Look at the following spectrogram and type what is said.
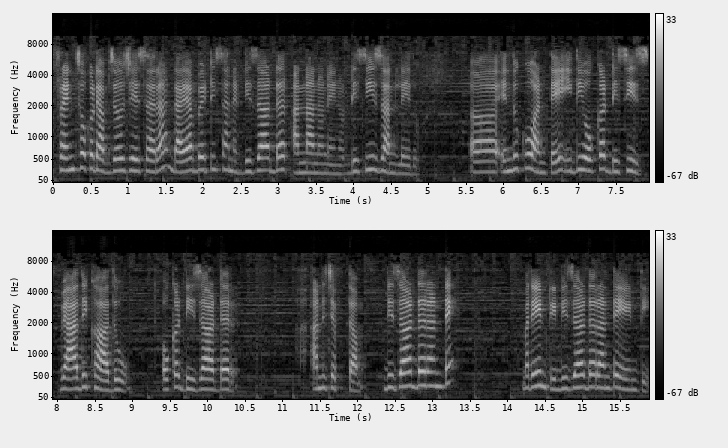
ఫ్రెండ్స్ ఒకటి అబ్జర్వ్ చేశారా? డయాబెటీస్ అనే డిజార్డర్ అన్నాను నేను. డిసీజ్ అనలేదు. ఎందుకు అంటే ఇది ఒక డిసీజ్ వ్యాధి కాదు ఒక డిజార్డర్ అని చెప్తాం. డిజార్డర్ అంటే మరేంటి? డిజార్డర్ అంటే ఏంటి?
